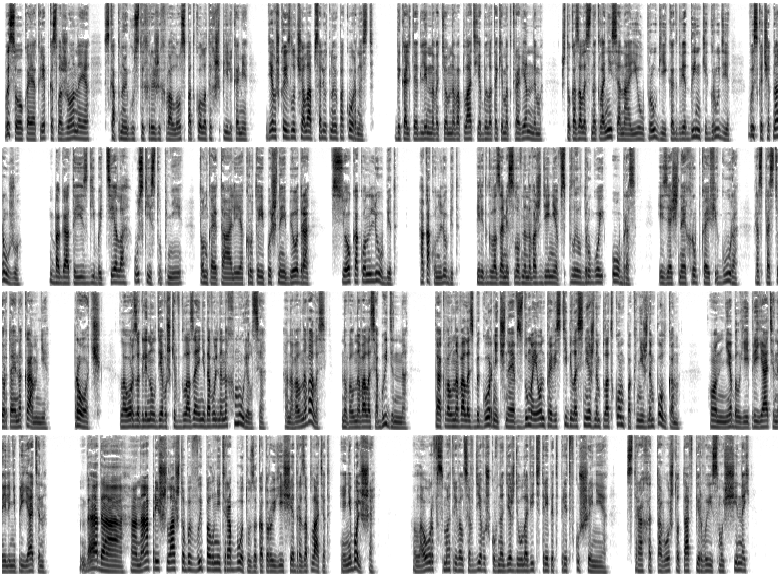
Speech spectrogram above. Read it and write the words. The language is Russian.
Высокая, крепко сложенная, с копной густых рыжих волос, подколотых шпильками, девушка излучала абсолютную покорность. Декольте длинного темного платья было таким откровенным, что, казалось, наклонись она, и упругие, как две дыньки, груди выскочат наружу. Богатые изгибы тела, узкие ступни, тонкая талия, крутые пышные бедра — все, как он любит. А как он любит? Перед глазами словно наваждение всплыл другой образ. Изящная хрупкая фигура, распростертая на камне. «Прочь!» Лаор заглянул девушке в глаза и недовольно нахмурился. Она волновалась, но волновалась обыденно. Так волновалась бы горничная, вздумая он провести белоснежным платком по книжным полкам — он не был ей приятен или неприятен. Да-да, она пришла, чтобы выполнить работу, за которую ей щедро заплатят, и не больше. Лаур всматривался в девушку в надежде уловить трепет предвкушения, страх от того, что та впервые с мужчиной,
